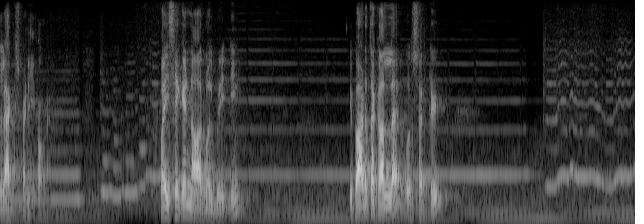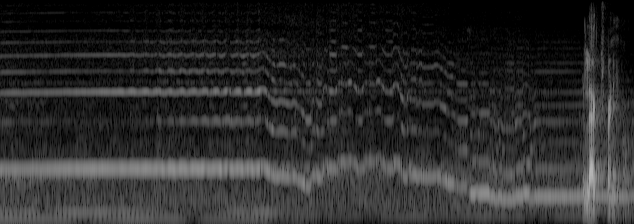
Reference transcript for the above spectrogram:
ரிலாக்ஸ் பண்ணிக்கோங்க. ஃபைவ் செகண்ட் நார்மல் ப்ரீத்திங் இப்போ அடுத்த காலில் ஒரு சர்க்கிள் ரிலாக்ஸ் பண்ணிக்கோங்க.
